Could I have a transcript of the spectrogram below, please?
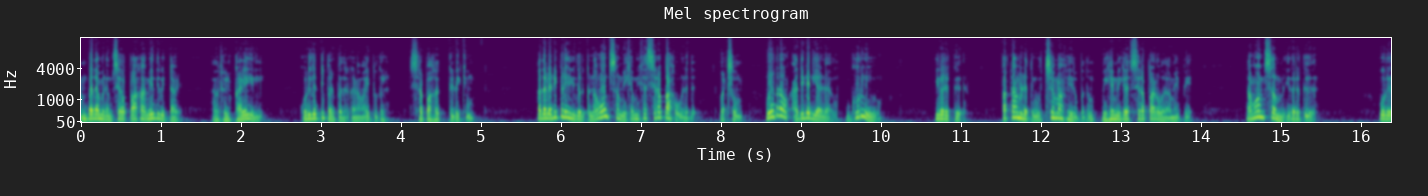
ஒன்பதாம் இடம் சிறப்பாக அமைந்துவிட்டால் அவர்கள் கலையில் கொடிகட்டி பார்ப்பதற்கான வாய்ப்புகள் சிறப்பாக கிடைக்கும். அதன் அடிப்படையில் இதற்கு நவம்சம் மிக மிக சிறப்பாக உள்ளது. மற்றும் மூன்றாம் அதிபதியான குரு இவருக்கு பத்தாம் இடத்தில் உச்சமாக இருப்பதும் மிக மிக சிறப்பான ஒரு அமைப்பே. நவம்சம் இவருக்கு ஒரு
